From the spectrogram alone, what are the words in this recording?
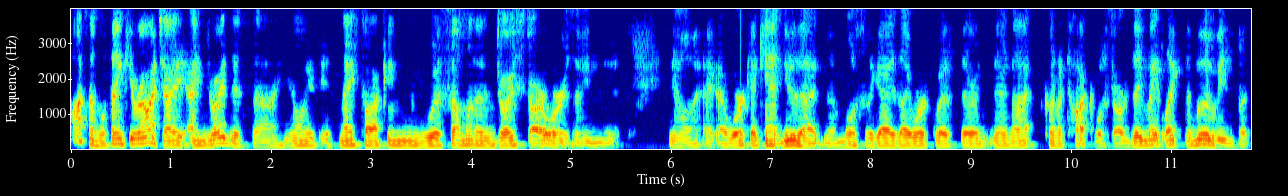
Awesome. Well, thank you very much. I, I enjoyed this. Uh, you know, it, it's nice talking with someone that enjoys Star Wars. I mean, you know, at work I can't do that. Most of the guys I work with, they're they're not going to talk about Star Wars. They might like the movies, but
